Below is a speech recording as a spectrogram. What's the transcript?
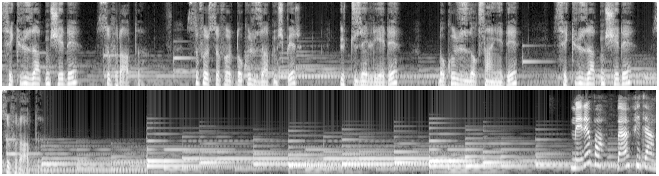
867 06 00961 357 997 867 06 Merhaba, ben Fidan.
